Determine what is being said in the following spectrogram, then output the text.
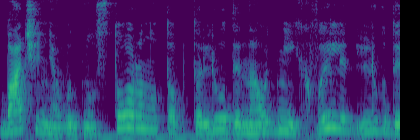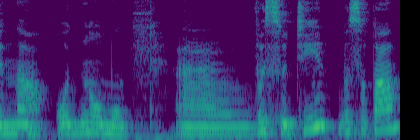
бачення в одну сторону, тобто люди на одній хвилі, люди на одному е, висоті, висота,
